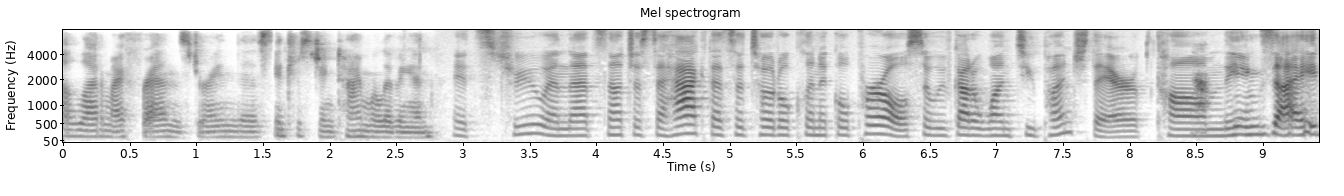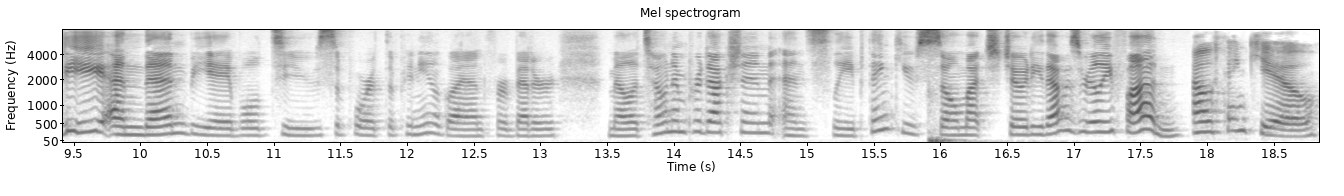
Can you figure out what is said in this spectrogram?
a lot of my friends during this interesting time we're living in. It's true. And that's not just a hack, that's a total clinical pearl. So we've got a one two punch there calm the anxiety and then be able to support the pineal gland for better melatonin production and sleep. Thank you so much, Jodi. That was really fun. Oh, thank you.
